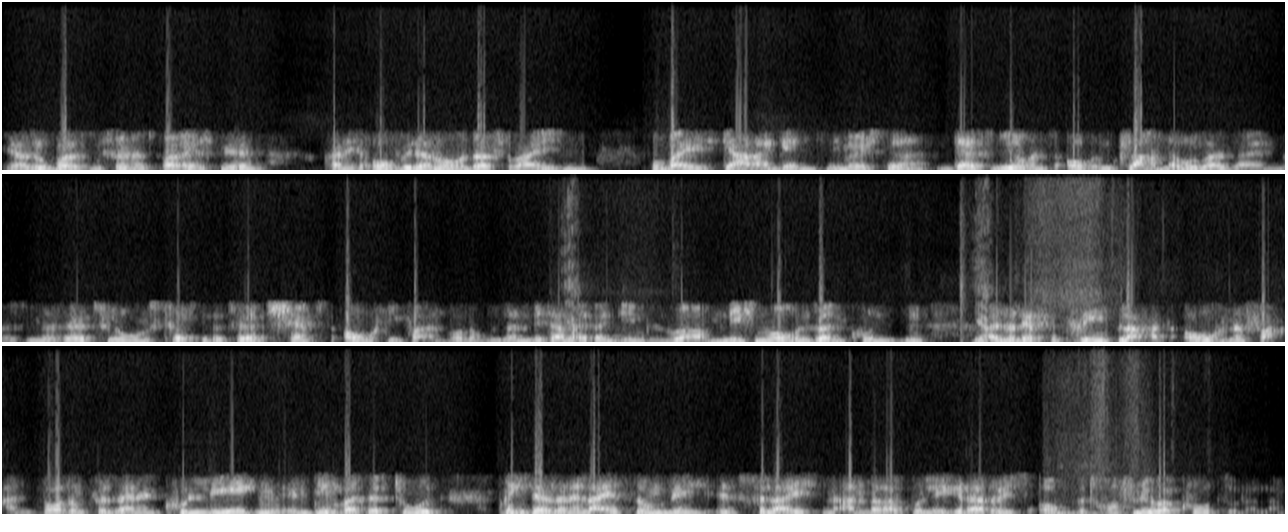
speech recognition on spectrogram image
Ja, super, das ist ein schönes Beispiel. Kann ich auch wieder nur unterstreichen. Wobei ich gerne ergänzen möchte, dass wir uns auch im Klaren darüber sein müssen, dass wir als Führungskräfte, dass wir als Chefs auch die Verantwortung unseren Mitarbeitern ja. gegenüber haben, nicht nur unseren Kunden. Ja. Also der Vertriebler hat auch eine Verantwortung für seinen Kollegen in dem, was er tut. Bringt er seine Leistung nicht, ist vielleicht ein anderer Kollege dadurch auch betroffen über kurz oder lang.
